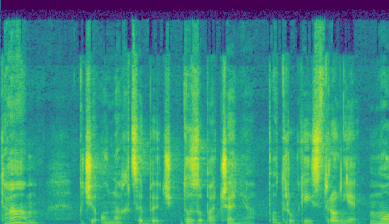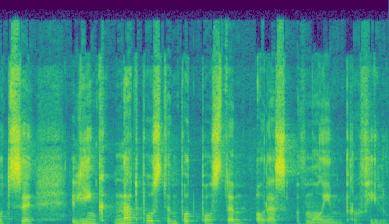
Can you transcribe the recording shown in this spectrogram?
tam, gdzie ona chce być. Do zobaczenia po drugiej stronie mocy. Link nad postem, pod postem oraz w moim profilu.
